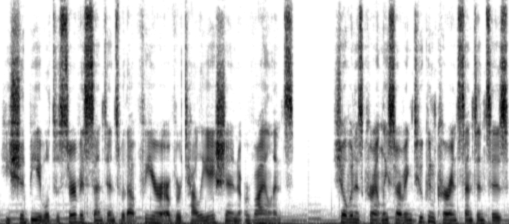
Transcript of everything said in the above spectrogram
he should be able to serve his sentence without fear of retaliation or violence. Chauvin is currently serving two concurrent sentences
